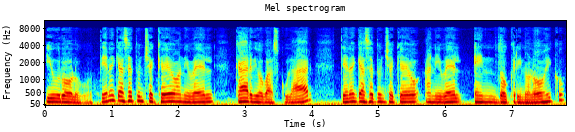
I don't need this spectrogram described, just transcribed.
y urólogo. Tienen que hacerte un chequeo a nivel cardiovascular, tienen que hacerte un chequeo a nivel endocrinológico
